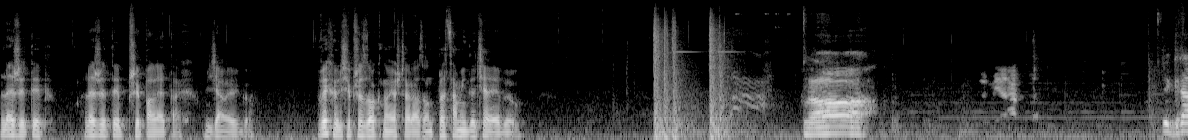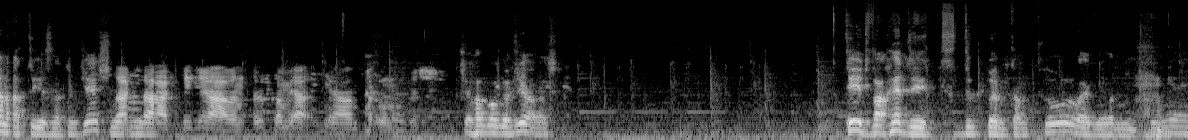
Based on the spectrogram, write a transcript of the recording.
Leży typ. Leży typ przy paletach. Widziałeś go. Wychyl się przez okno jeszcze raz, on plecami do ciebie był. No. Ty granat tu jest na tym gdzieś? Nie, Tak, nie tak, widziałem. Tylko mia miałem pełno, wiesz? Trzeba było go wziąć. Ty, dwa heady dupem tam, kurwa, głodny. Nie.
